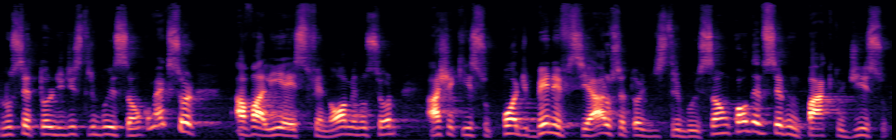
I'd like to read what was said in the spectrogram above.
no setor de distribuição. Como é que o senhor avalia esse fenômeno? O senhor acha que isso pode beneficiar o setor de distribuição? Qual deve ser o impacto disso,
